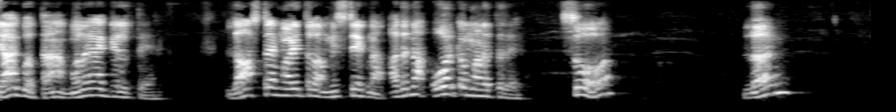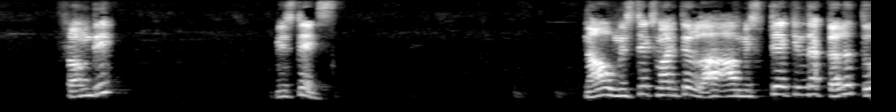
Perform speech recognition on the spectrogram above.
ಯಾಕೆ ಗೊತ್ತಾ? ಮೊಲ ಯಾಕೆ ಗೆಲ್ಲುತ್ತೆ? ಲಾಸ್ಟ್ ಟೈಮ್ ಮಾಡಿತ್ತಲ್ಲ ಮಿಸ್ಟೇಕ್ನ, ಅದನ್ನ ಓವರ್ಕಮ್ ಮಾಡುತ್ತದೆ. So learn from the mistakes ನಾವು ಮಿಸ್ಟೇಕ್ಸ್ ಮಾಡ್ತಿರಲ್ಲ ಆ ಮಿಸ್ಟೇಕ್ ಇಂದ ಕಲಿತು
